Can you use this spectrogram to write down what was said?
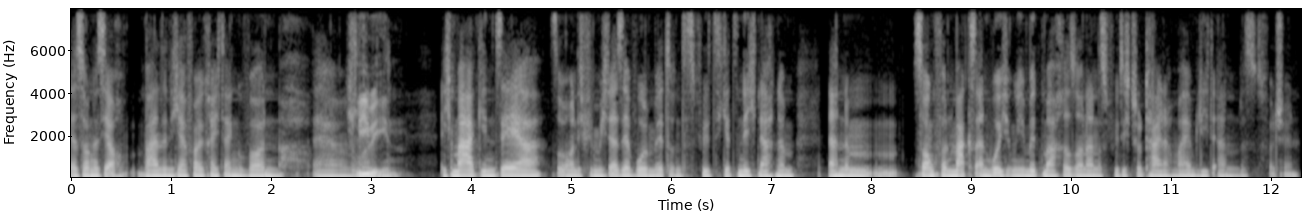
der Song ist ja auch wahnsinnig erfolgreich dann geworden. Ähm, Ich liebe ihn. Ich mag ihn sehr, so und ich fühle mich da sehr wohl mit und es fühlt sich jetzt nicht nach einem nach einem Song von Max an, wo ich irgendwie mitmache, sondern es fühlt sich total nach meinem Lied an. Das ist voll schön.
